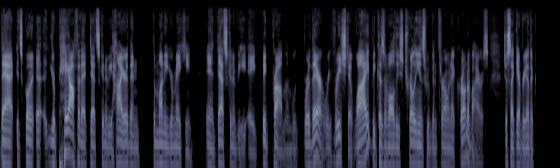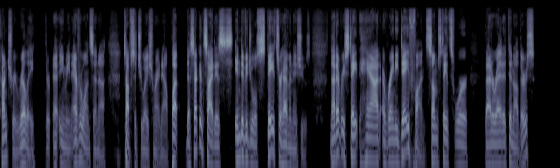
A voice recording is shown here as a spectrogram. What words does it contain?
that it's going, uh, your payoff of that debt is going to be higher than the money you're making and that's going to be a big problem. We're there. We've reached it. Why? Because of all these trillions we've been throwing at coronavirus, just like every other country, really. Eh, I mean, everyone's in a tough situation right now. But the second side is individual states are having issues. Not every state had a rainy day fund. Some states were better at it than others.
